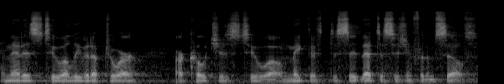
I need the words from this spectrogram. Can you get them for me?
and that is to uh, leave it up to our, our coaches to uh, make the, that decision for themselves.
